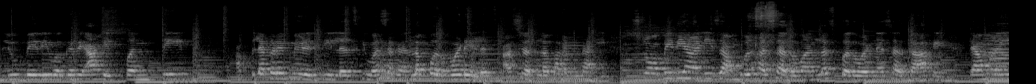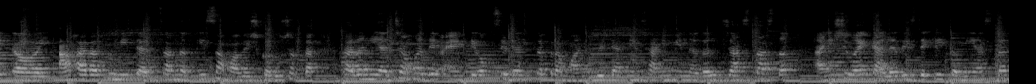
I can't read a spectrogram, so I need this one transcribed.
ब्लूबेरी वगैरे आहेत पण ते आपल्याकडे मिळतीलच किंवा सगळ्यांना परवडेलच अशातला भाग नाही. स्ट्रॉबेरी आणि जांभूळ हा सर्वांनाच परवडण्यासारखा आहे. त्यामुळे आहारात तुम्ही त्याचा नक्कीच समावेश करू शकता. कारण याच्यामध्ये अँटीऑक्सिडंटचं प्रमाण विटॅमिन्स आणि मिनरल जास्त असतं आणि शिवाय कॅलरीज देखील कमी असतात.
